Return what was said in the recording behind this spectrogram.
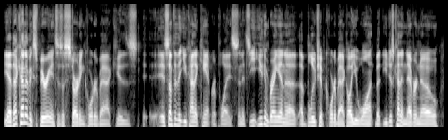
Yeah, that kind of experience as a starting quarterback is is something that you kind of can't replace. And it's you, you can bring in a, a blue chip quarterback all you want, but you just kind of never know –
